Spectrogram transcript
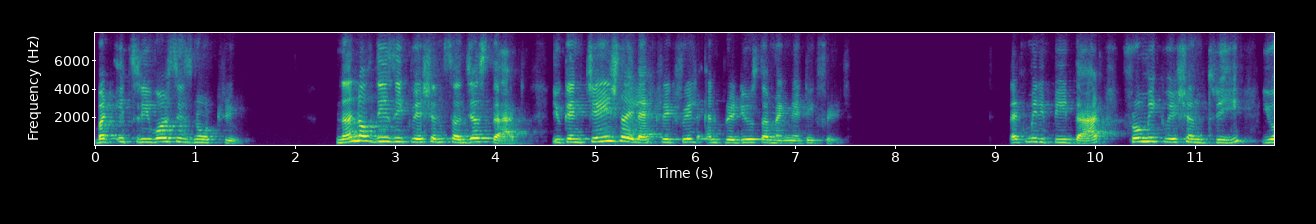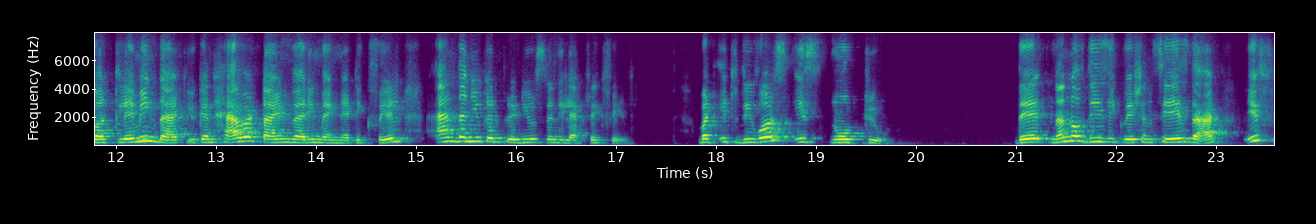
But its reverse is not true. None of these equations suggest that you can change the electric field and produce the magnetic field. Let me repeat that. From equation 3, you are claiming that you can have a time varying magnetic field and then you can produce an electric field. But its reverse is not true. There, none of these equations says that if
